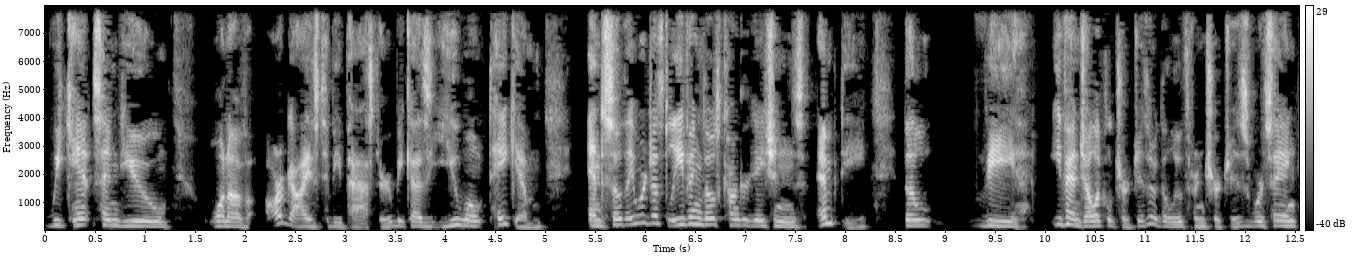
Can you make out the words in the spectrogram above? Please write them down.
we can't send you one of our guys to be pastor because you won't take him. And so they were just leaving those congregations empty. The, the evangelical churches or the Lutheran churches were saying,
